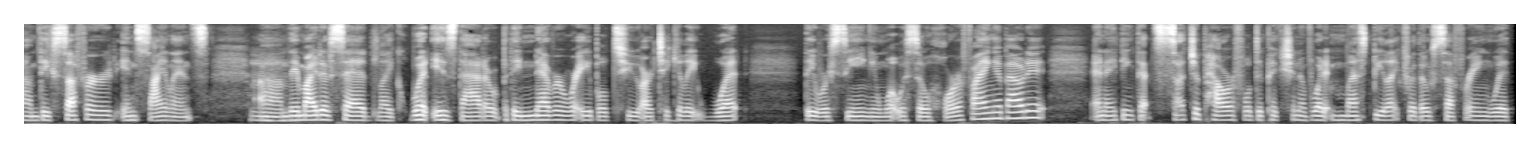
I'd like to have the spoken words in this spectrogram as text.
Um, they suffered in silence. Um, they might have said like, "What is that?" or but they never were able to articulate what they were seeing and what was so horrifying about it. And I think that's such a powerful depiction of what it must be like for those suffering with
